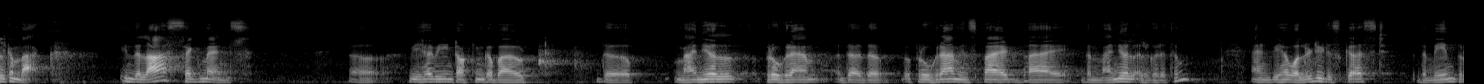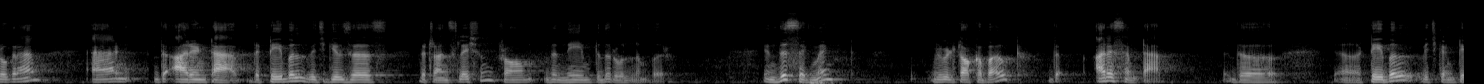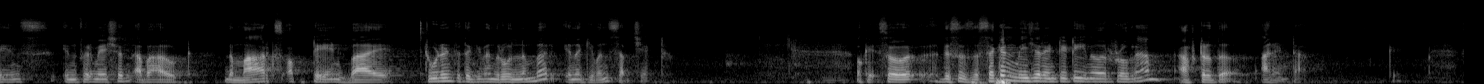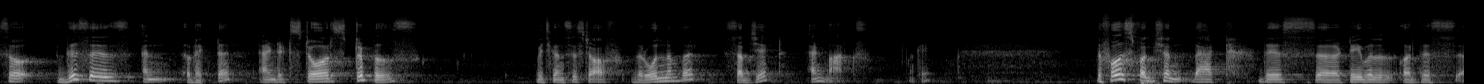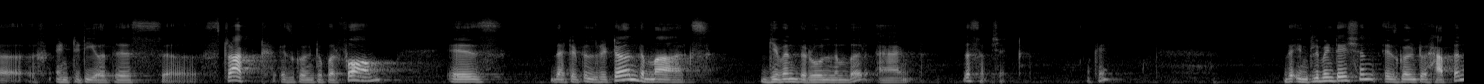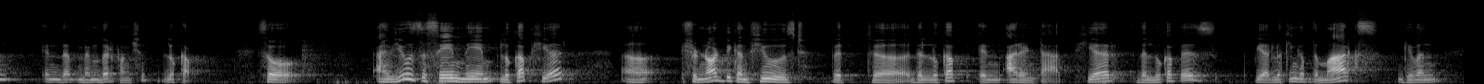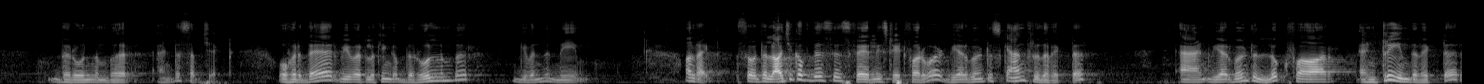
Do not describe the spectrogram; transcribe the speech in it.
Welcome back. In the last segments uh, we have been talking about the manual program, the, the program inspired by the manual algorithm and we have already discussed the main program and the RN tab, the table which gives us the translation from the name to the roll number. In this segment we will talk about the RSM tab, the uh, table which contains information about the marks obtained by student with a given roll number in a given subject. Okay, so this is the second major entity in our program after the RN tab. Okay. So this is an, a vector and it stores triples which consist of the roll number, subject and marks. Okay. The first function that this uh, table or this uh, entity or this uh, struct is going to perform is that it will return the marks given the roll number and the subject. Okay. The implementation is going to happen in the member function lookup. So, I have used the same name lookup here uh, should not be confused with uh, the lookup in RN tab. Here the lookup is we are looking up the marks given the roll number and the subject. Over there we were looking up the roll number given the name. Alright, so the logic of this is fairly straightforward. We are going to scan through the vector and we are going to look for entry in the vector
